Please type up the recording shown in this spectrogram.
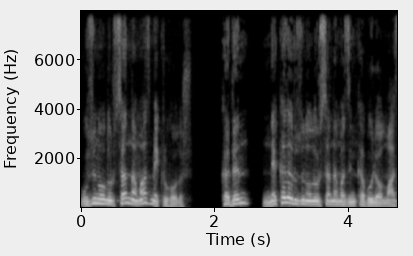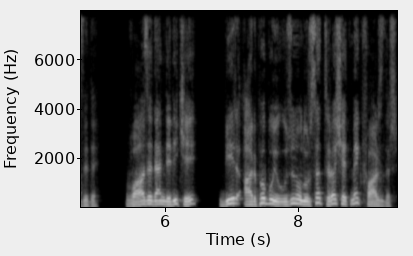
uzun olursa namaz mekruh olur. Kadın, ne kadar uzun olursa namazın kabul olmaz dedi. Vaaz eden dedi ki, bir arpa boyu uzun olursa tıraş etmek farzdır.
